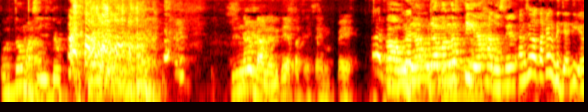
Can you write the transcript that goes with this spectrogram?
Untung masih hidup. Sebenarnya udah agak gede ya pas SMP. Oh, udah udah mengerti ya harusnya. Harusnya otaknya udah jadi ya.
